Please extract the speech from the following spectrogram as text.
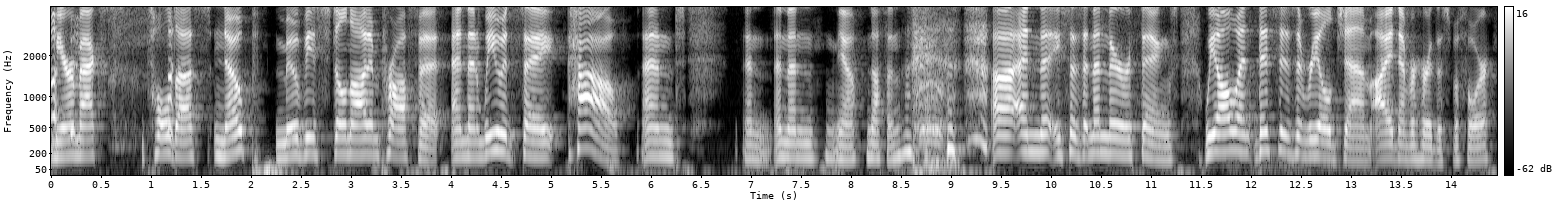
Miramax told us, nope, movie's still not in profit. And then we would say, how? And and and then yeah nothing uh, and then he says and then there are things we all went this is a real gem i had never heard this before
